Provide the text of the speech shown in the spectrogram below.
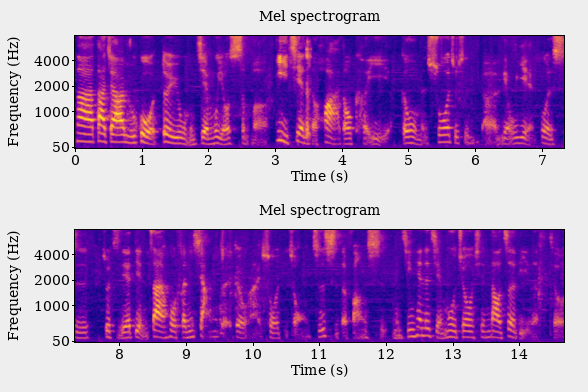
那大家如果对于我们节目有什么意见的话，都可以跟我们说，就是呃留言或者是就直接点赞或分享，对，对我们来说一种支持的方式。我们今天的节目就先到这里了，就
